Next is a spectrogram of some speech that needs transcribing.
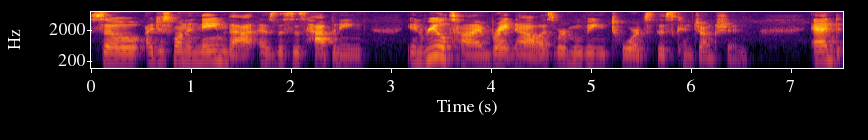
so I just want to name that as this is happening in real time right now as we're moving towards this conjunction. And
